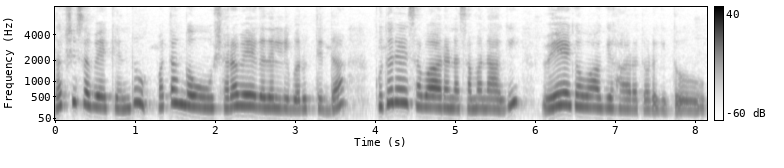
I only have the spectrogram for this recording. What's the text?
ರಕ್ಷಿಸಬೇಕೆಂದು ಪತಂಗವು ಶರವೇಗದಲ್ಲಿ ಬರುತ್ತಿದ್ದ ಕುದುರೆ ಸವಾರನ ಸಮನಾಗಿ ವೇಗವಾಗಿ ಹಾರತೊಡಗಿತು.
